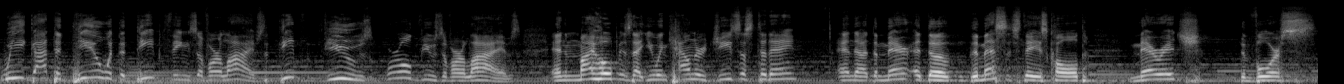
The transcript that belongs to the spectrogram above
we got to deal with the deep things of our lives, the deep views, world views of our lives. And my hope is that you encounter Jesus today. And uh, the, mar- uh, the the message today is called marriage, divorce,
